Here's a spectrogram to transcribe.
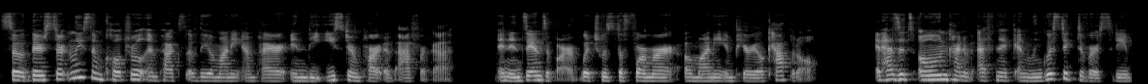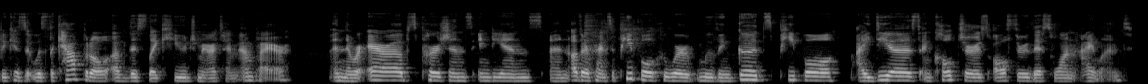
So there's certainly some cultural impacts of the Omani Empire in the eastern part of Africa and in Zanzibar, which was the former Omani imperial capital. It has its own kind of ethnic and linguistic diversity because it was the capital of this like huge maritime empire. And there were Arabs, Persians, Indians, and other kinds of people who were moving goods, people, ideas, and cultures all through this one island.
